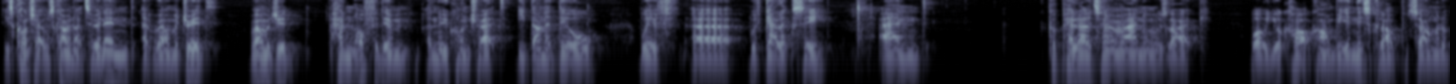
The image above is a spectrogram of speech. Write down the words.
His contract was coming up to an end at Real Madrid. Real Madrid hadn't offered him a new contract. He'd done a deal with uh, with Galaxy, and Capello turned around and was like, "Well, your heart can't be in this club, so I'm gonna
